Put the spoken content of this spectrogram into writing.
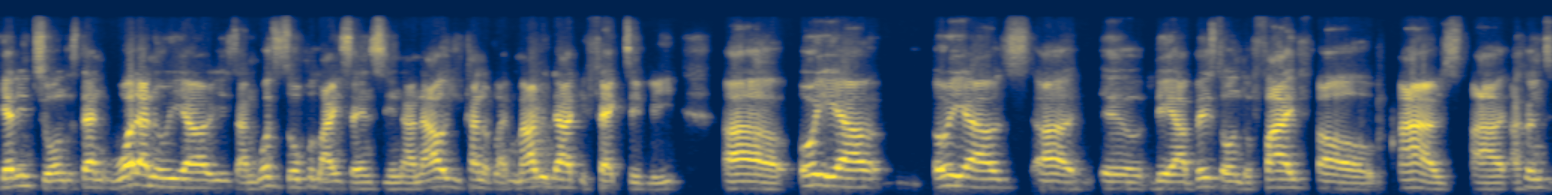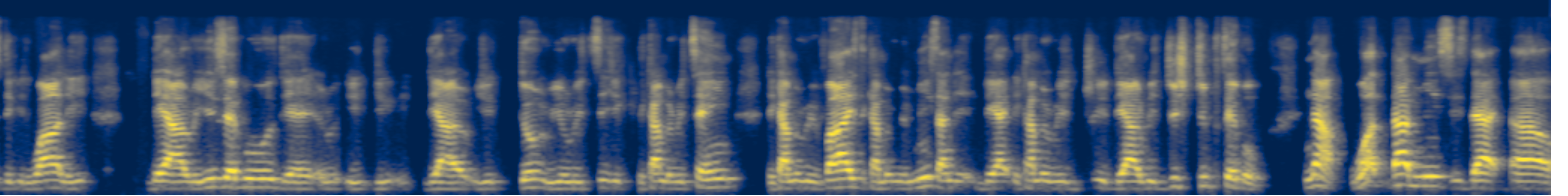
getting to understand what an OER is and what is open licensing and how you kind of like marry that effectively. OER OERs, uh, uh, they are based on the five uh, R's, uh, according to David Wiley. They are reusable, they, they are, you don't, you they can be retained, they can be revised, they can be remixed, and they, they, are, they can be, they are redistributable. Now, what that means is that uh,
